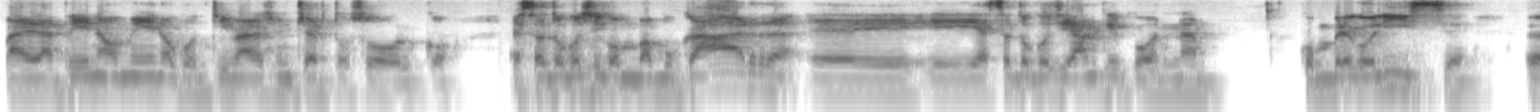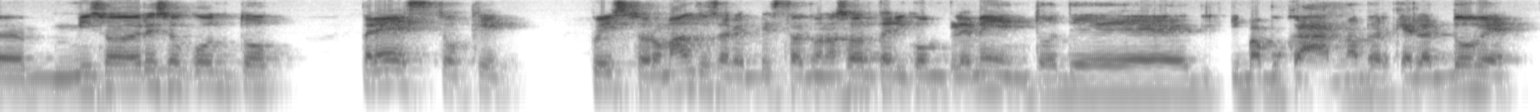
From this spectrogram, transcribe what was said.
vale la pena o meno continuare su un certo solco. È stato così con Babucar e, e è stato così anche con, con Bregolisse. Eh, mi sono reso conto presto che questo romanzo sarebbe stato una sorta di complemento de, di, di Babucar, no? perché laddove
